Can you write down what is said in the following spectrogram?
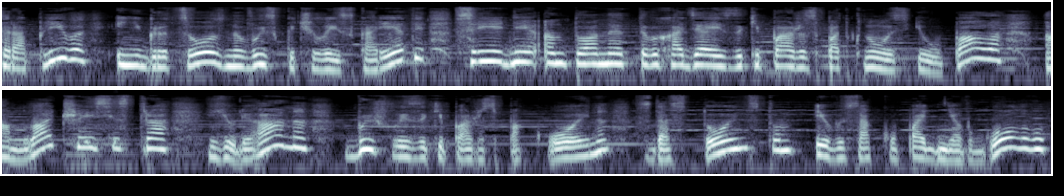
торопливо и неграциозно выскочила из кареты, средняя Антуанетта, выходя из экипажа, споткнулась и упала, а младшая сестра, Юлиана, вышла из экипажа спокойно, с достоинством и, высоко подняв голову,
